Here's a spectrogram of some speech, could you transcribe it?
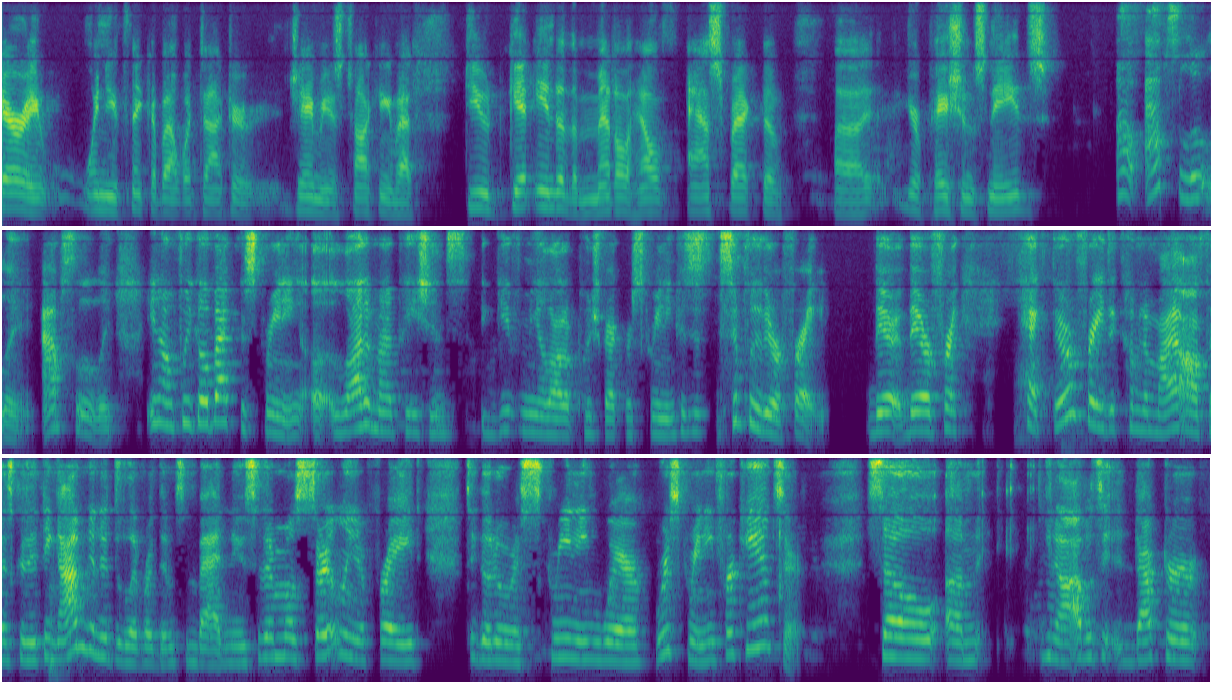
Perry, when you think about what Dr. Jamie is talking about, do you get into the mental health aspect of uh, your patient's needs? Oh, absolutely. Absolutely. You know, if we go back to screening, a lot of my patients give me a lot of pushback for screening because simply they're afraid. They're they're afraid. Heck, they're afraid to come to my office because they think I'm going to deliver them some bad news. So they're most certainly afraid to go to a screening where we're screening for cancer. So um, you know, I was Dr.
